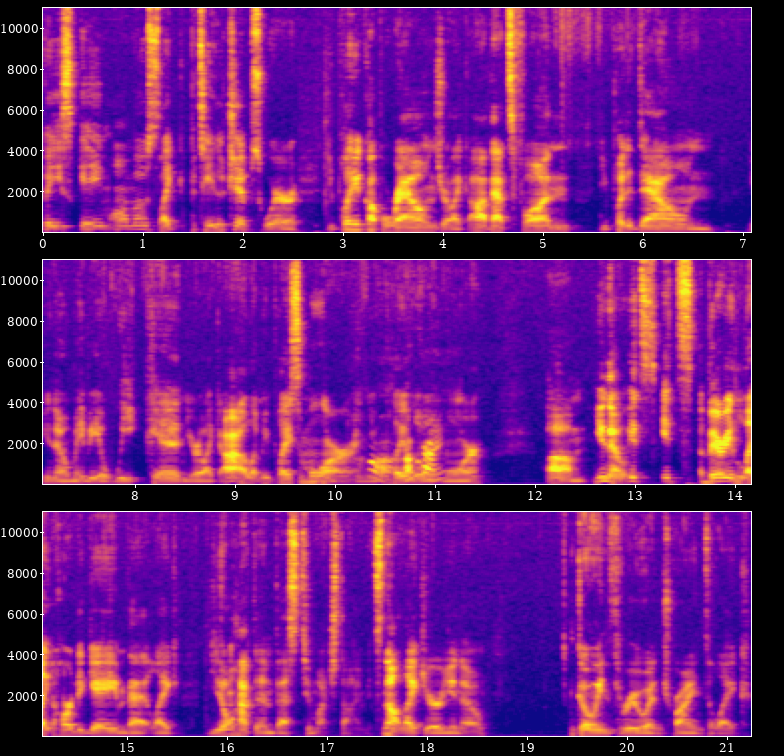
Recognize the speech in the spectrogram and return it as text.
based game almost like potato chips where you play a couple rounds you're like ah that's fun. You put it down you know maybe a weekend you're like ah let me play some more and you play a little bit more. Um, you know, it's it's a very lighthearted game that like you don't have to invest too much time. It's not like you're you know going through and trying to like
